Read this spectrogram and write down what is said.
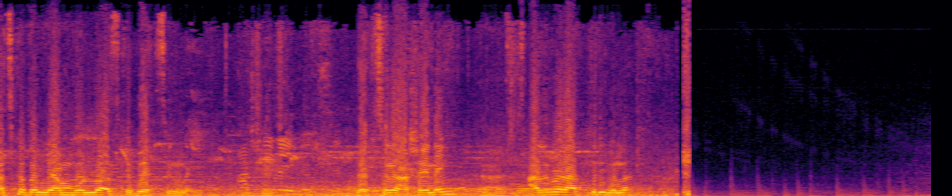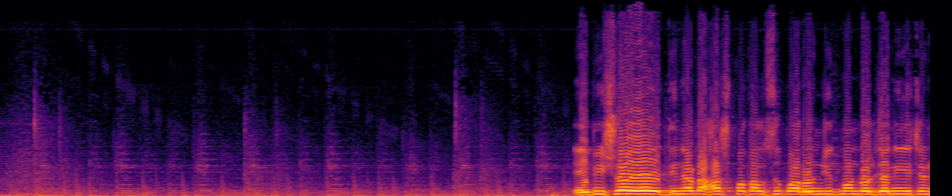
আজকে তো ম্যাম বলল আজকে ভ্যাকসিন আসে নাই। আসবে রাত্রিবেলা। এই বিষয়ে দিনাটা হাসপাতাল সুপার রঞ্জিত মণ্ডল জানিয়েছেন,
